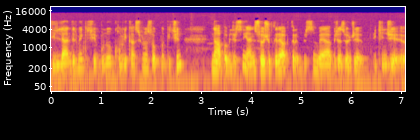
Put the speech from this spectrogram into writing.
dillendirmek için, bunu komünikasyona sokmak için ne yapabilirsin? Yani sözcükleri aktarabilirsin veya biraz önce ikinci e,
